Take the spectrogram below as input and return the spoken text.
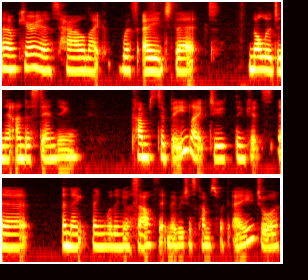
And I'm curious how, like, with age, that knowledge and that understanding comes to be. Like, do you think it's a innate thing within yourself that maybe just comes with age, or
